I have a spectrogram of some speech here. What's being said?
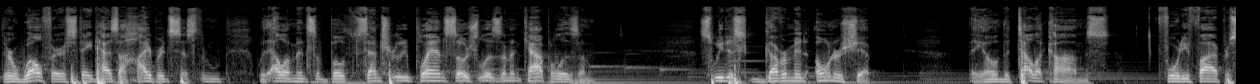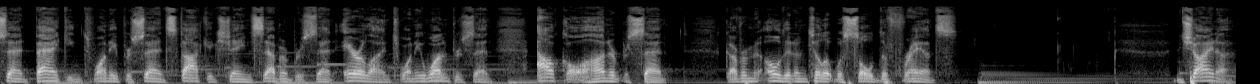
Their welfare state has a hybrid system with elements of both centrally planned socialism and capitalism. Swedish government ownership. They own the telecoms, 45%, banking 20%, stock exchange 7%, airline 21%, alcohol 100%. Government owned it until it was sold to France. China,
